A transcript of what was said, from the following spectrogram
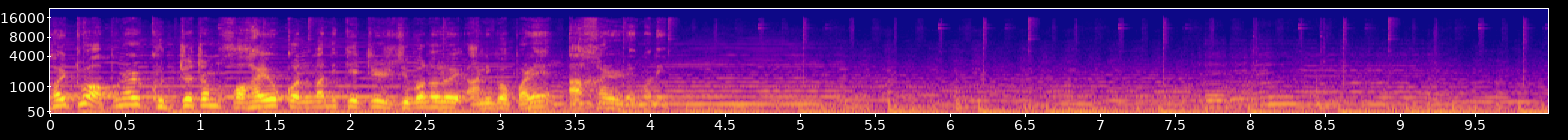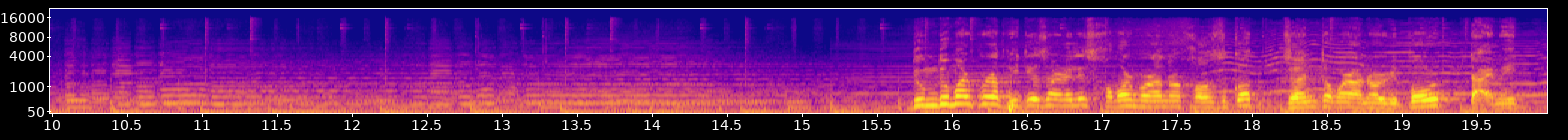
হয়তো আপোনাৰ ক্ষুদ্ৰতম সহায়ো কণমানিকেইটিৰ জীৱনলৈ আনিব পাৰে আশাৰ ৰেঙনি। ডুমডুমাৰ পৰা ভিডিঅ' জাৰ্নেলিষ্ট সমৰ মৰাণৰ সহযোগত জয়ন্ত মৰাণৰ ৰিপৰ্ট টাইম এইট।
